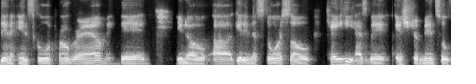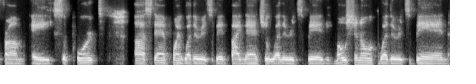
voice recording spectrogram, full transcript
then an in school program and then you know uh, the store. So KeHE has been instrumental from a support uh, standpoint whether it's been financial whether it's been emotional whether it's been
